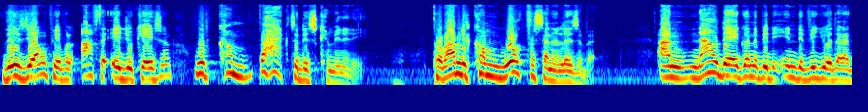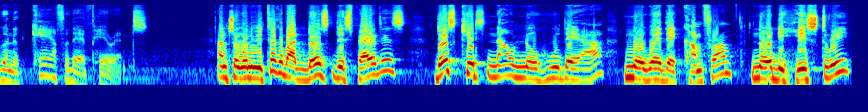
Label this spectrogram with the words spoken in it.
these young people, after education, would come back to this community, probably come work for St. Elizabeth. And now they're going to be the individuals that are going to care for their parents. And so when we talk about those disparities, those kids now know who they are, know where they come from, know the history,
